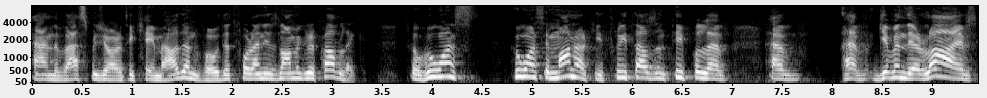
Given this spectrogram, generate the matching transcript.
and the vast majority came out and voted for an Islamic Republic. So who wants, who wants a monarchy? 3,000 people have, have, have given their lives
